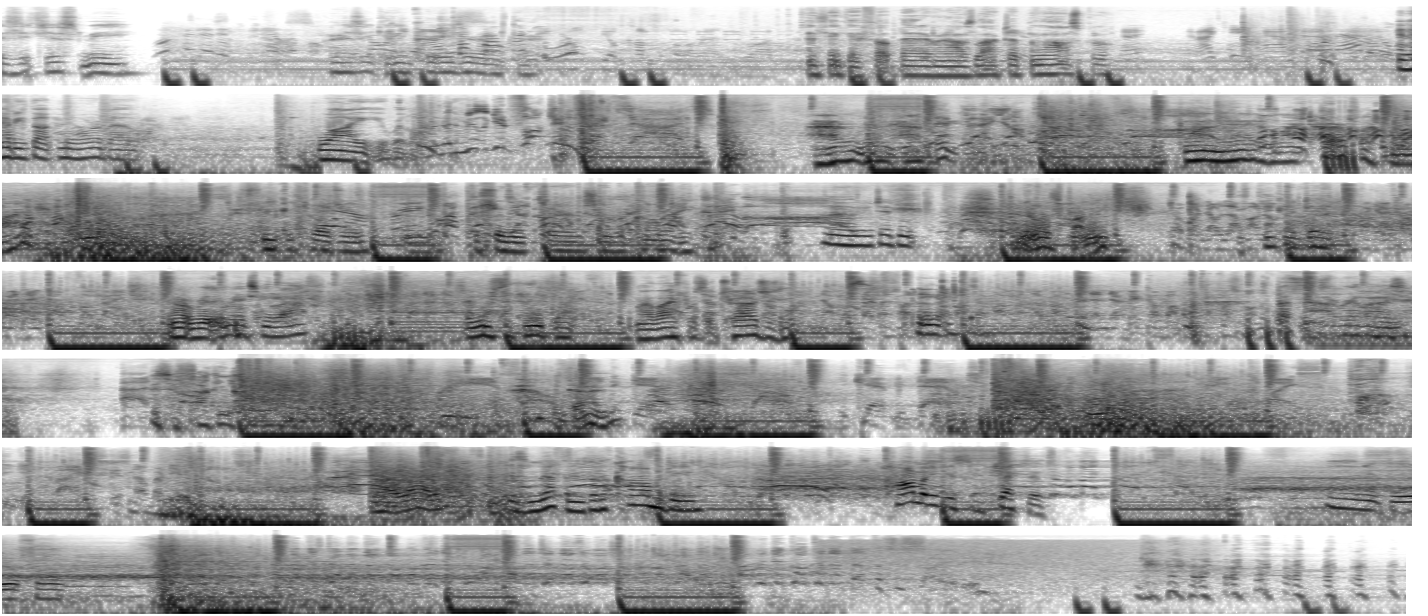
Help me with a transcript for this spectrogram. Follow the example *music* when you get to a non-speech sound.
Is it just me? Or is it getting crazier out there? I think I felt better when I was locked up in the hospital. And have you thought more about why you were locked up? I haven't been happy. One minute I'm not terrified for life. I think I told you I should be clearing some of the comedy. No, you didn't. You know what's funny? I think I did. You know what really makes me laugh? I used to think that my life was a tragedy. Yeah. But now I realize it's a fucking I'm done. My life is nothing but a comedy. Comedy is subjective. Isn't it beautiful? Society. *laughs*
